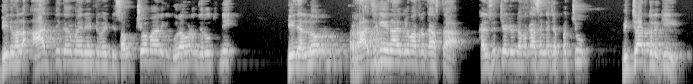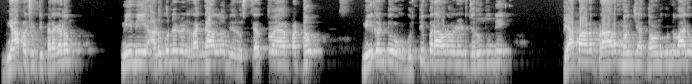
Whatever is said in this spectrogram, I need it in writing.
దీనివల్ల ఆర్థికమైనటువంటి సంక్షోభానికి గురవ్వడం జరుగుతుంది. ఈ నెలలో రాజకీయ నాయకులు మాత్రం కాస్త కలిసి వచ్చేటువంటి అవకాశంగా చెప్పచ్చు. విద్యార్థులకి జ్ఞాపక శక్తి పెరగడం మీ మీ అనుకున్నటువంటి రంగాల్లో మీరు స్థిరత్వం ఏర్పడడం మీకంటూ ఒక గుర్తింపు రావడం అనేది జరుగుతుంది. వ్యాపారం ప్రారంభం చేద్దాం అనుకున్న వారు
